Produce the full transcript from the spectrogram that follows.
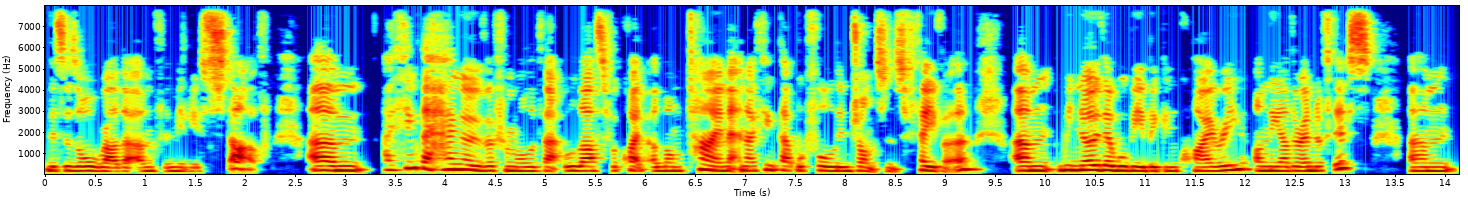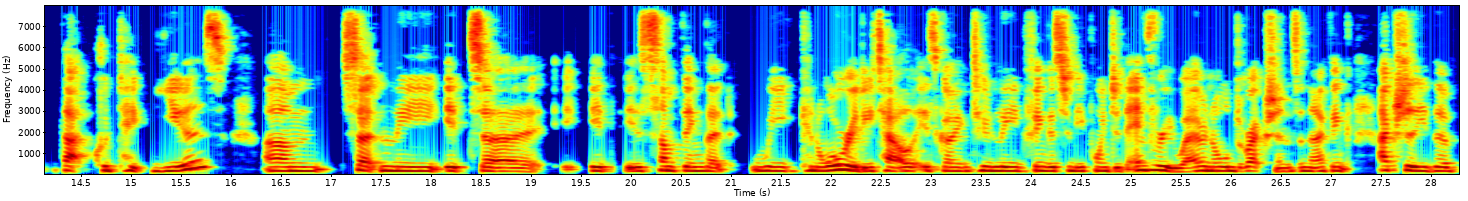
this is all rather unfamiliar stuff. Um, I think the hangover from all of that will last for quite a long time, and I think that will fall in Johnson's favour. Um, we know there will be a big inquiry on the other end of this. Um, that could take years. Um, certainly, it, uh, it is something that we can already tell is going to lead fingers to be pointed everywhere in all directions. And I think actually the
